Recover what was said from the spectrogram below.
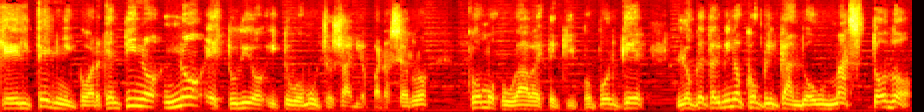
que el técnico argentino no estudió, y tuvo muchos años para hacerlo, cómo jugaba este equipo, porque lo que terminó complicando aún más todo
